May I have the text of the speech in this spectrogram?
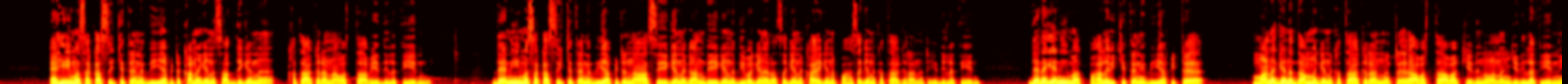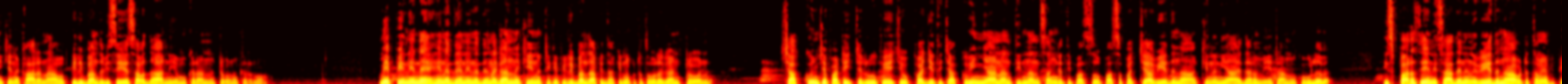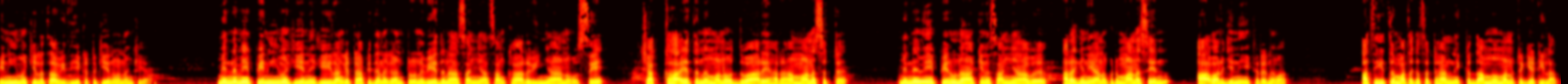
ඇහිම සකස් වෙච්ච තැනදී අපිට කන ගැන ශබ්ද ගැන කතා කරන්න අවස්ථාව යෙදිලා තියෙන්නේ. දැනීම සකස් වෙච්ච තැනදී අපිට නාසය ගැන, ගන්ධය ගැන, දිව ගැන, රස ගැන, කය ගැන, පහස ගැන කතා කරන්නට යෙදිලා තියෙන්නේ. දැන ගැනීමක් පහළ වෙච්ච තැනදී අපිට මන ගැන ධම්ම ගැන කතා කරන්නට අවස්ථාවක් යෙදෙනවා නම් යෙදිලා තියෙන්නේ කියන කාරණාව පිළිබඳ විශේෂ අවධානය යොමු කරන්නට ඕන කරනවා. මේ පෙනෙන ඇහෙන දැනෙන දැනගන්න කියන ටික පිළිබඳ අපි දකිනකොට තෝරගන්න ඕන. චක්කුංච පටිච්ච රූපේච උප්පජ්ජති චක්කු විඥානං තින්නං සංගති පස්සෝ පසපච්චා වේදනා කියන න්‍යාය ධර්මයට අනුකූලව ස්පර්ශය නිසා දැනෙන වේදනාවට තමයි අපි පෙනීම කියලා තව විදිහකට කියනවා නම් කියන්නේ. මෙන්න මේ පෙනීම කියන එක ඊළඟට අපි දැනගන්න ඕන වේදනා සංඥා සංකාර විඥාන ඔස්සේ චක්ඛායතන මනෝද්වාරය හරහා මනසට මෙන්න මේ පෙනුනා කියන සංඥාව අරගෙන යනකොට මනසෙන් ආවර්ජනය කරනවා අතීත මතක සටහන් එක්ක ධම්ම මනට ගැටිලා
